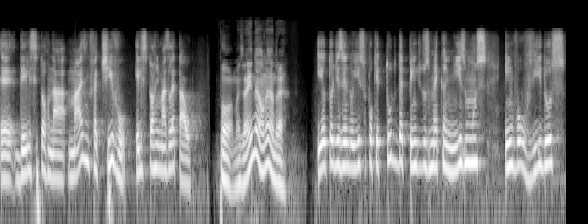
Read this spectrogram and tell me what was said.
é, dele se tornar mais infectivo, ele se torne mais letal. Pô, mas aí não, né, André? E eu estou dizendo isso porque tudo depende dos mecanismos envolvidos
